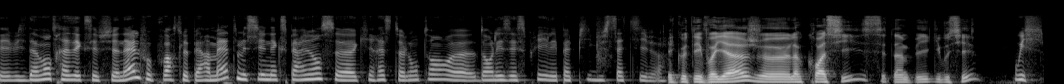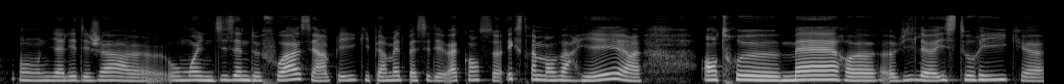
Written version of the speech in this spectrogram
évidemment très exceptionnel, il faut pouvoir se le permettre, mais c'est une expérience qui reste longtemps dans les esprits et les papilles gustatives. Et côté voyage, la Croatie, c'est un pays qui vous sied? Oui, on y allait déjà au moins une dizaine de fois. C'est un pays qui permet de passer des vacances extrêmement variées entre mer, euh, ville historique, euh,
